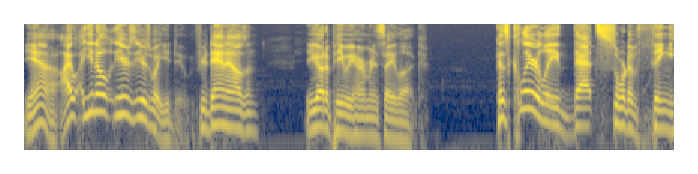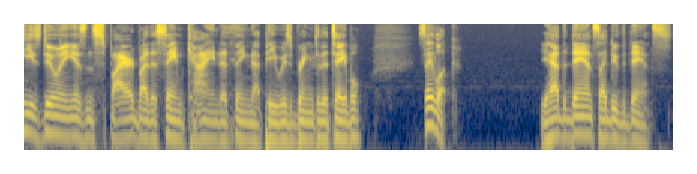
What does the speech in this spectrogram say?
Yeah. I you know, here's here's what you do. If you're Danhausen, you go to Pee Wee Herman and say, look, because clearly that sort of thing he's doing is inspired by the same kind of thing that Pee Wee's bringing to the table. Say, look, you had the dance, I do the dance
